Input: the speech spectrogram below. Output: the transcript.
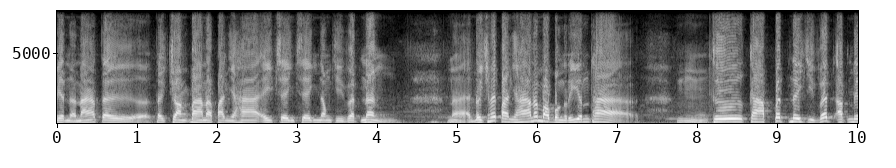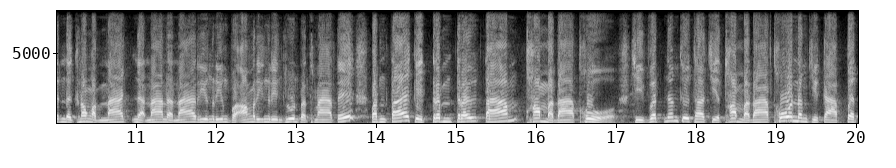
មាននរណាទៅទៅចង់បានបញ្ហាអីផ្សេងផ្សេងក្នុងជីវិតហ្នឹង ណាដូច្នេះបញ្ហានោះមកបង្រៀនថាគឺការពិតនៃជីវិតអត់មាននៅក្នុងអំណាចអ្នកណាអ្នកណារៀងរៀងព្រះអង្គរៀងរៀងខ្លួនប្រាថ្នាទេប៉ុន្តែគេត្រឹមត្រូវតាមធម្មតាធัวជីវិតនឹងគឺថាជាធម្មតាធัวនិងជាការពិត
